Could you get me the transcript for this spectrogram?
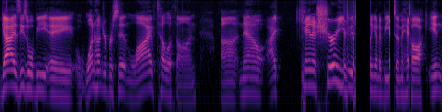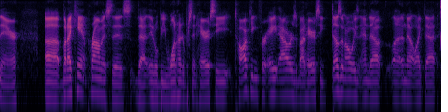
guys, these will be a 100% live telethon. Uh, now, I can assure you there's definitely going to be some talk in there, uh, but I can't promise this that it'll be 100% heresy. Talking for eight hours about heresy doesn't always end up uh, end out like that.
